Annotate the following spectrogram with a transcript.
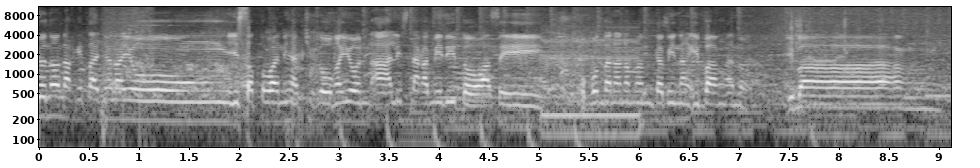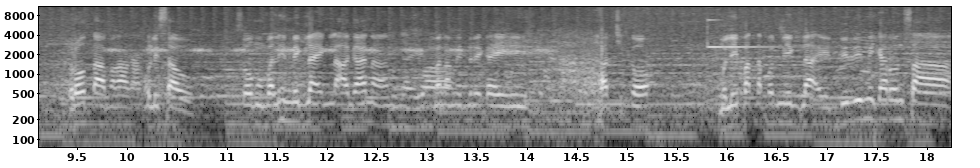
So, yun no, nakita nyo na yung estatwa ni Hachiko. Ngayon, aalis na kami dito kasi pupunta na naman kami ng ibang ano, ibang rota mga kakulisaw. So, mabalhin miglaing laaganan. Wow. Manamidre kay Hachiko. Mulipat na po miglaing. Dili mi karon sa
